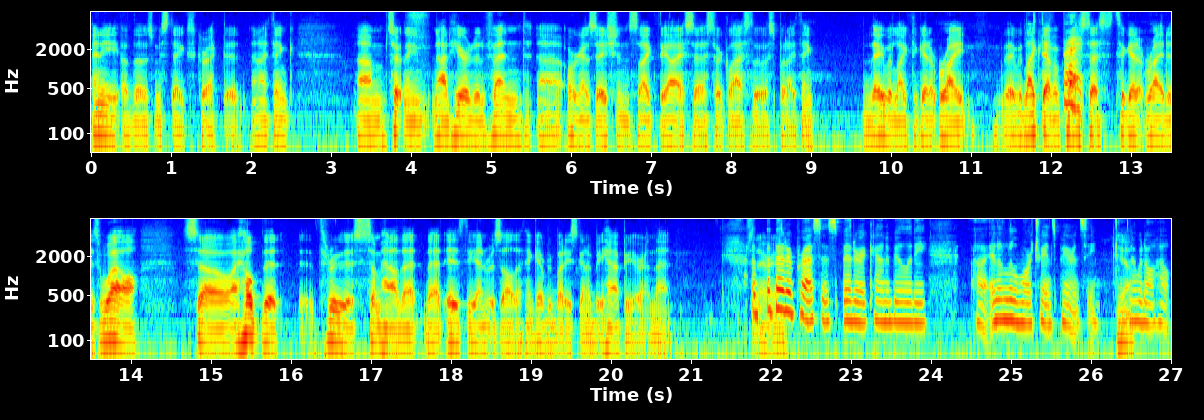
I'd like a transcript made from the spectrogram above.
any of those mistakes corrected. And I think um, certainly not here to defend uh, organizations like the ISS or Glass Lewis, but I think they would like to get it right. They would like to have a process right. to get it right as well. So I hope that through this somehow that that is the end result. I think everybody's going to be happier in that. A, a, better process, better accountability, uh, and a little more transparency. Yeah. That would all help.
